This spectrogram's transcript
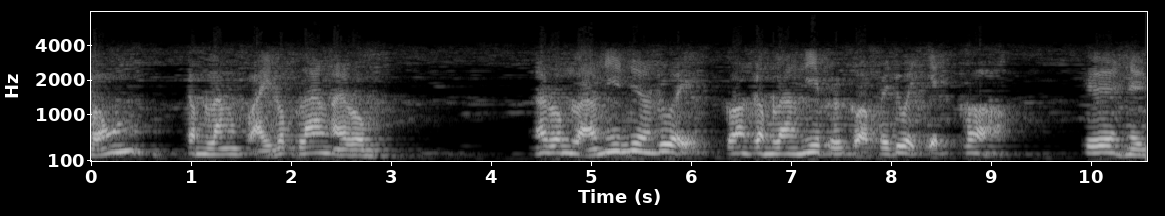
ของกำลังฝ่ายลบล้างอารมณ์ อารมณ์เหล่านี้เนื่องด้วยกองกำลังนี้ประกอบไปด้วยเจ็ดข้อ คือหนึ่ง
